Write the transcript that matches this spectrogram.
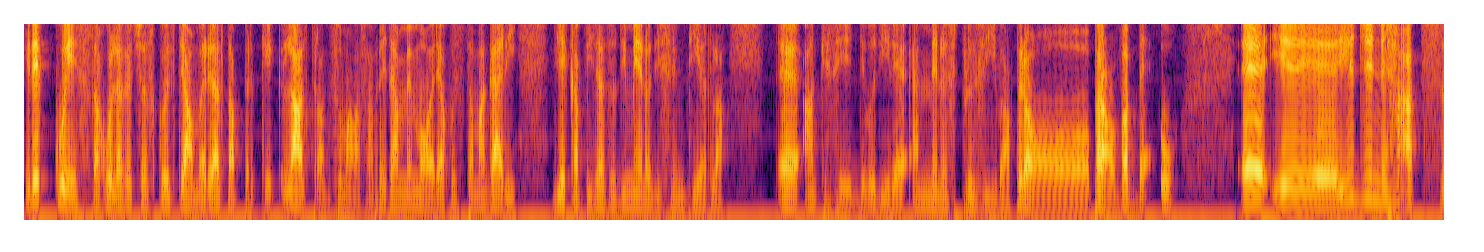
ed è questa quella che ci ascoltiamo in realtà perché l'altra insomma la saprete a memoria questa magari vi è capitato di meno di sentirla eh, anche se devo dire è meno esplosiva però, però vabbè oh eh, eh, Eugene Hatz,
